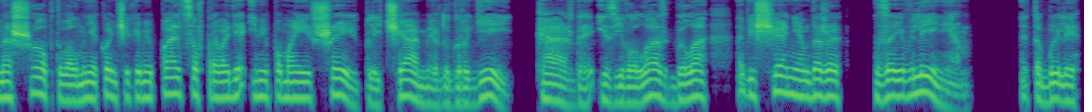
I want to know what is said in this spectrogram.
нашептывал мне кончиками пальцев, проводя ими по моей шее, плечам, между грудей. Каждая из его ласк была обещанием, даже заявлением. Это были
